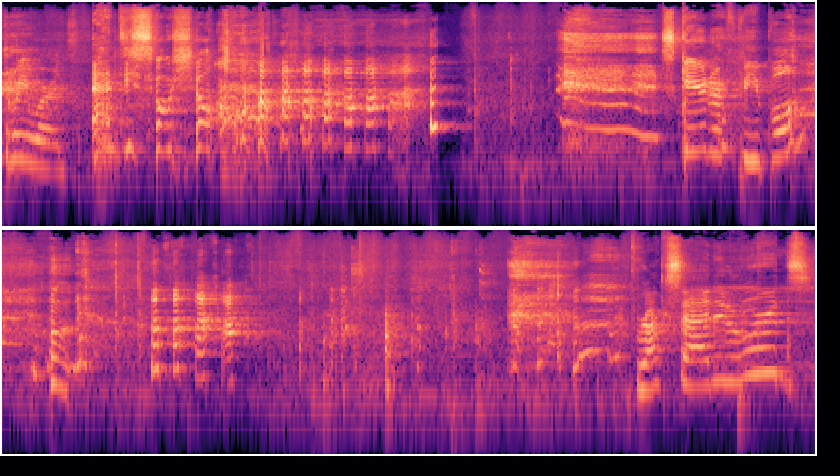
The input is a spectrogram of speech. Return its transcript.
three words. Antisocial. Scared of people. Rock Roxanne in words.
